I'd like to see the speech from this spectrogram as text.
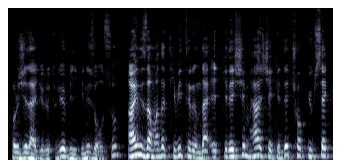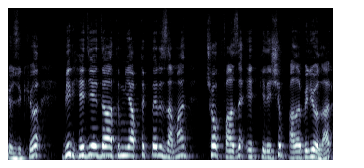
projeler yürütülüyor bilginiz olsun. Aynı zamanda Twitter'ın da etkileşim her şekilde çok yüksek gözüküyor. Bir hediye dağıtımı yaptıkları zaman çok fazla etkileşim alabiliyorlar.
